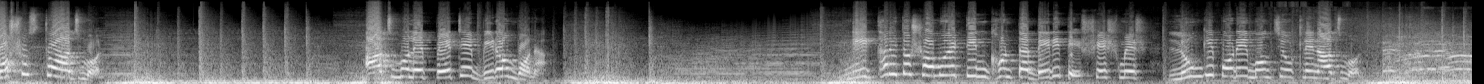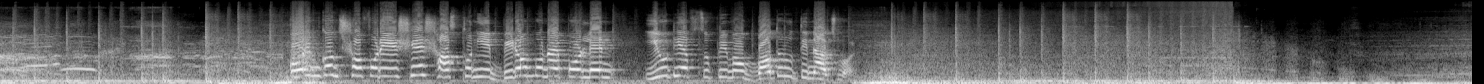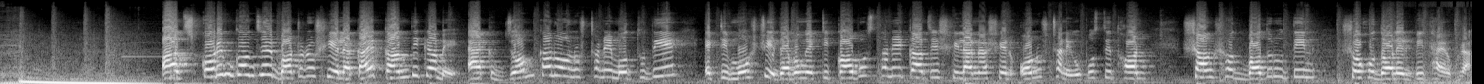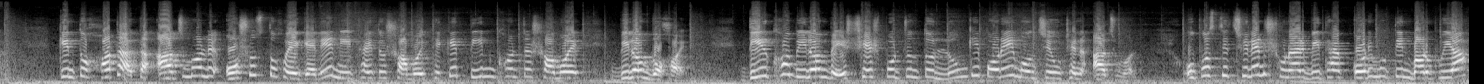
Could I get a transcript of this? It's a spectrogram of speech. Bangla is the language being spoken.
অসুস্থ আজমল। আজমলের পেটে বিড়ম্বনা। নির্ধারিত সময়ের তিন ঘণ্টা দেরিতে শেষমেশ লুঙ্গি পরে মঞ্চে উঠলেন আজমল। করিমগঞ্জ সফরে এসে স্বাস্থ্য নিয়ে বিড়ম্বনায় পড়লেন ইউডিএফ সুপ্রিমো বদরুদ্দিন আজমল। আজ করিমগঞ্জের বটরসি এলাকায় কান্দি গ্রামে এক জমকালো অনুষ্ঠানের মধ্য দিয়ে একটি মসজিদ এবং একটি কবরস্থানের কাজে শিলান্যাসের অনুষ্ঠানে উপস্থিত হন সাংসদ বদরুদ্দিন সহ দলের বিধায়করা। কিন্তু হঠাৎ আজমল অসুস্থ হয়ে গেলে নির্ধারিত সময় থেকে তিন ঘণ্টা সময় বিলম্ব হয়। দীর্ঘ বিলম্বে শেষ পর্যন্ত লুঙ্গি পরে মঞ্চে ওঠেন আজমল। উপস্থিত ছিলেন সোনার বিধায়ক করিমউদ্দিন বরভুইয়া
